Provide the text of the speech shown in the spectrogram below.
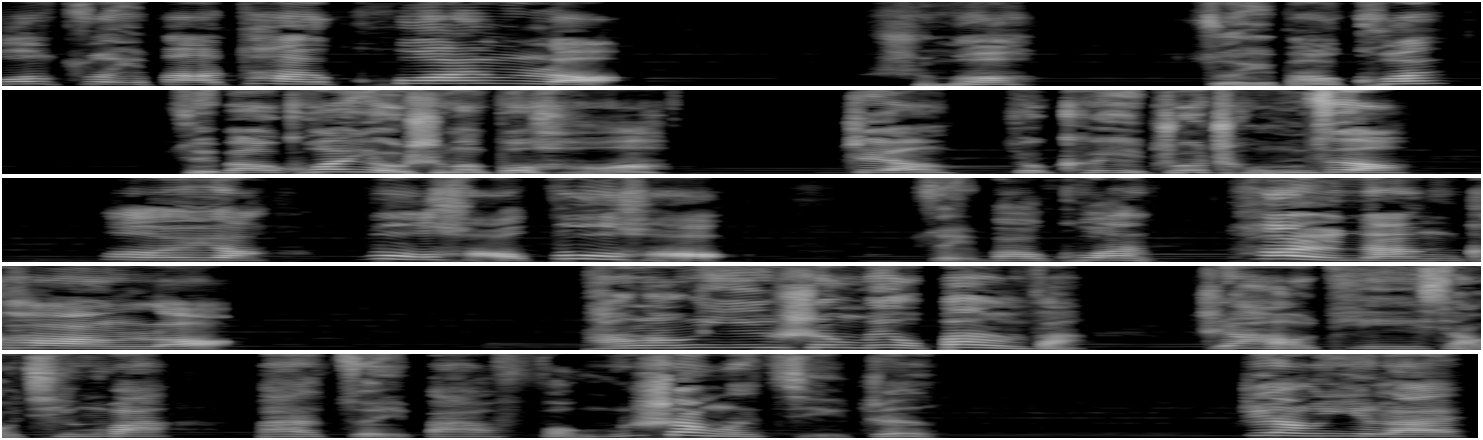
我嘴巴太宽了。”“什么？嘴巴宽？嘴巴宽有什么不好啊？这样就可以捉虫子啊！”“哎呀！”不好不好，嘴巴宽太难看了。螳螂医生没有办法，只好替小青蛙把嘴巴缝上了几针。这样一来，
